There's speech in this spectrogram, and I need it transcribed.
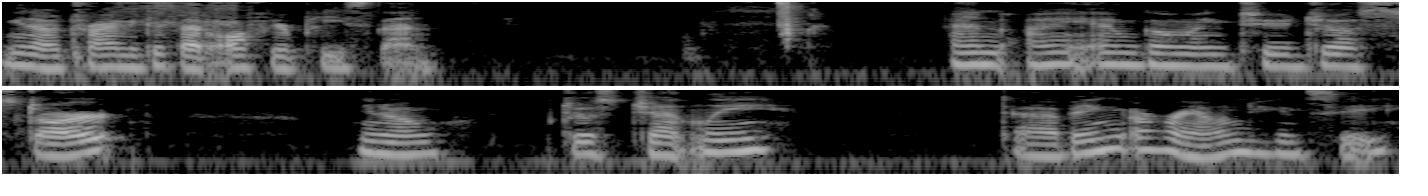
you know, trying to get that off your piece then. And I am going to just start, you know, just gently dabbing around. You can see.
